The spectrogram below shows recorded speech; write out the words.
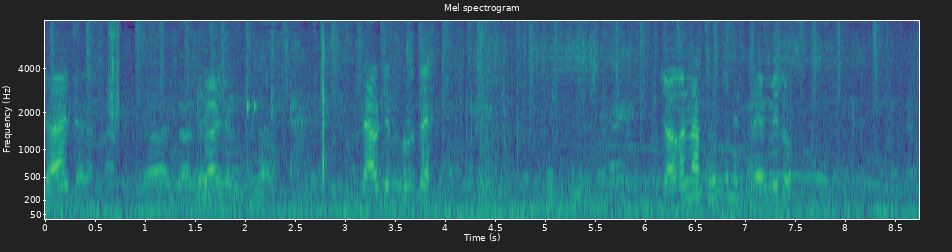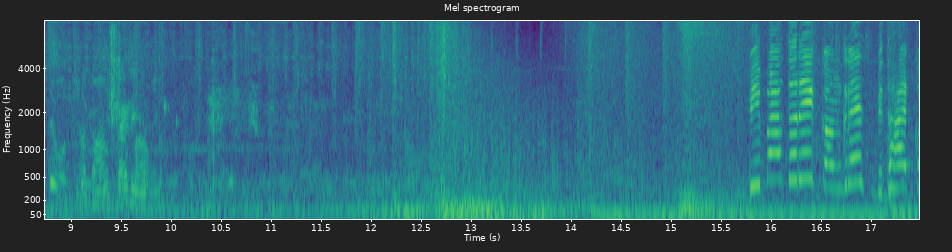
जय जगन्नाथ हूँ प्रेमी लोक बदरे हाँ, तो कांग्रेस विधायक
